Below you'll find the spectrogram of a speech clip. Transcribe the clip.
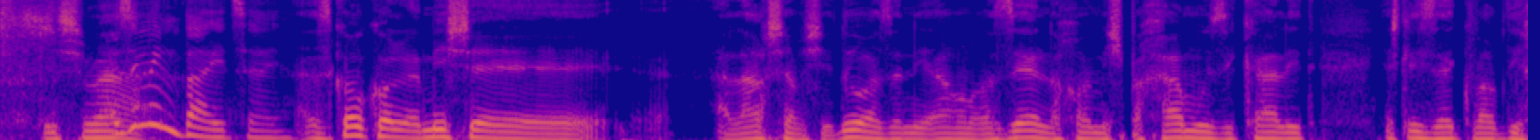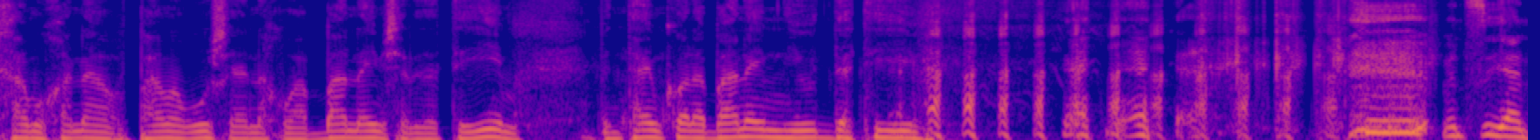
תשמע. איזה מין בית זה היה? אז קודם כל, מי ש... עלה עכשיו שידור, אז אני אהרון רזל, נכון, משפחה מוזיקלית. יש לי איזה כבר בדיחה מוכנה, פעם אמרו שאנחנו הבנאים של הדתיים, בינתיים כל הבנאים נהיו דתיים. מצוין.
